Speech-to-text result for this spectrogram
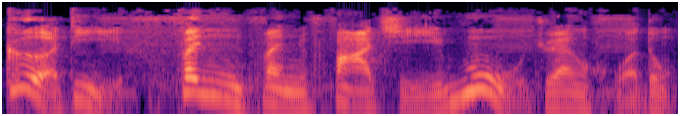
各地纷纷发起募捐活动。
